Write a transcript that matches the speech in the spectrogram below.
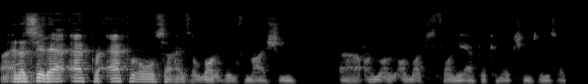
and I said, APRA, APRA also has a lot of information. I, I might just find the APRA connection too. So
